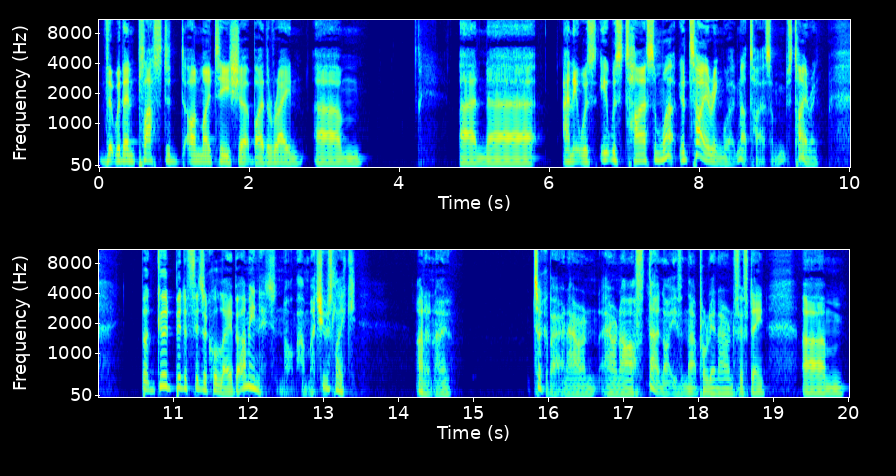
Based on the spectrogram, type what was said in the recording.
that were then plastered on my t-shirt by the rain. Um, and uh, and it was it was tiresome work, uh, tiring work, not tiresome. It was tiring, but good bit of physical labor. I mean, it's not that much. It was like I don't know. Took about an hour and hour and a half. No, not even that. Probably an hour and fifteen. Um,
